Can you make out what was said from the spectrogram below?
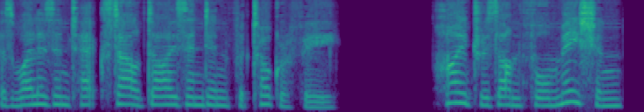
as well as in textile dyes and in photography. Hydrazine formation,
